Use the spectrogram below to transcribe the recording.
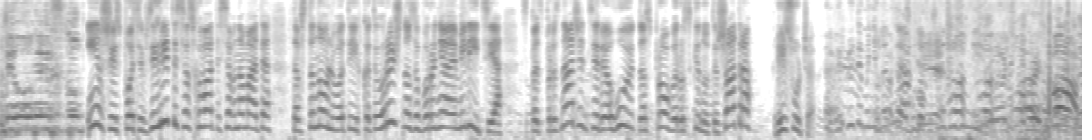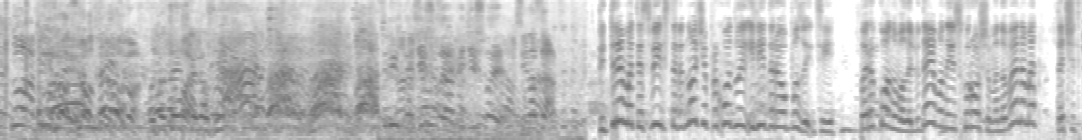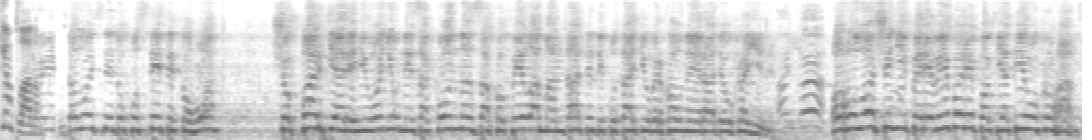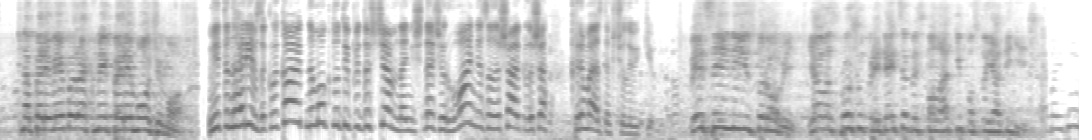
Інший спосіб зігрітися, сховатися в намети та встановлювати їх категорично забороняє міліція. Спецпризначенці реагують на спроби розкинути шатра рішуче. Підтримати своїх серед ночі приходили і лідери опозиції. Переконували людей вони із хорошими новинами та чітким планом. Вдалося не допустити того, щоб партія регіонів незаконно захопила мандати депутатів Верховної Ради України. Оголошені перевибори по п'яти округам. На перевиборах ми переможемо. Мітингарів закликають не мокнути під дощем. На нічне чергування залишають лише кремезних чоловіків. Ви сильний і здоровий. Я вас прошу, прийдеться без палатки постояти ніч.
